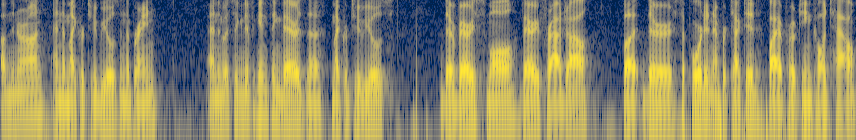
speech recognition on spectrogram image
of the neuron and the microtubules in the brain. And the most significant thing there is the microtubules. They're very small, very fragile, but they're supported and protected by a protein called tau,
